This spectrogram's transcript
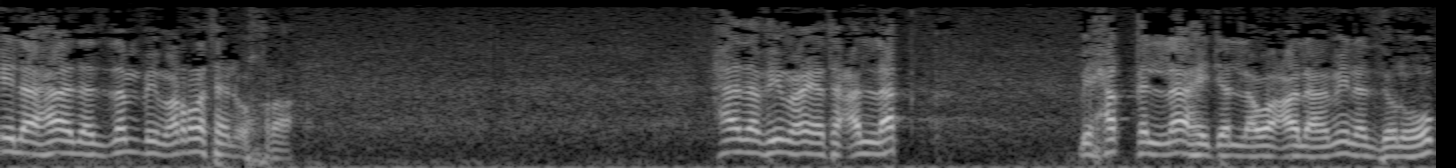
إلى هذا الذنب مرة أخرى. هذا فيما يتعلق بحق الله جل وعلا من الذنوب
